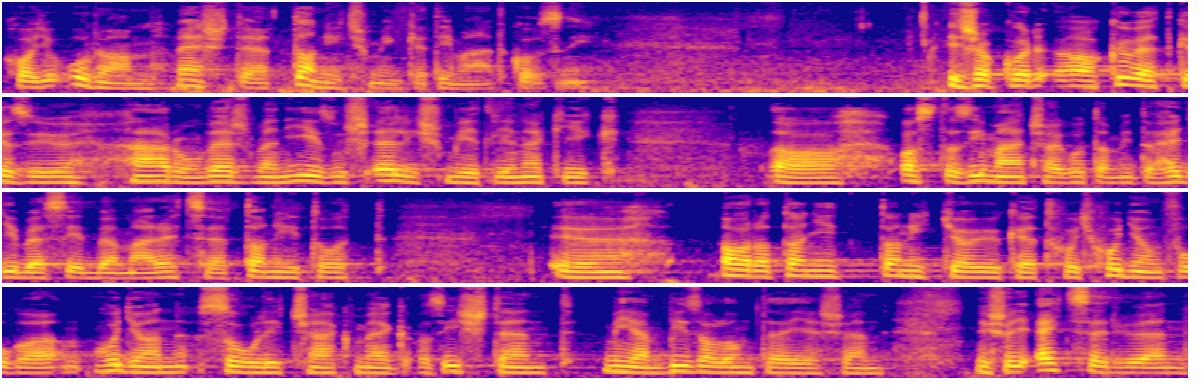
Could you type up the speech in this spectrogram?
hogy Uram, Mester, taníts minket imádkozni. És akkor a következő három versben Jézus elismétli nekik a, azt az imádságot, amit a hegyi beszédben már egyszer tanított, arra tanít, tanítja őket, hogy hogyan, fogal, hogyan szólítsák meg az Istent, milyen bizalom teljesen, és hogy egyszerűen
